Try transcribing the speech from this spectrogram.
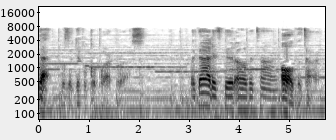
That was a difficult part for us. But God is good all the time. All the time.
